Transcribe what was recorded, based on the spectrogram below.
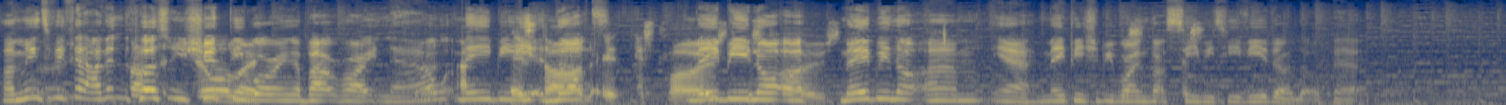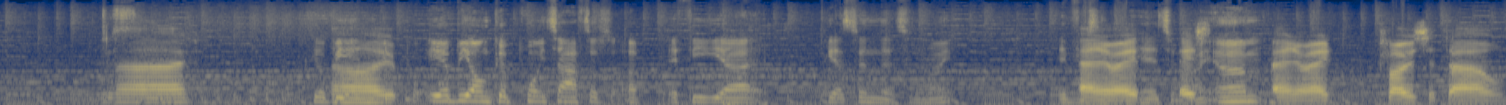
I mean, to be fair, I think the person you should be worrying about right now, maybe It's not. it's closed. maybe it's not. Uh, maybe not. Um, yeah, maybe you should be worrying about It's- it's- CBTV though a little bit. No. He'll be No. in, he'll be on good points after uh, if he uh, gets in there tonight. If Anyway, tonight. Um, Anyway, close it down.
